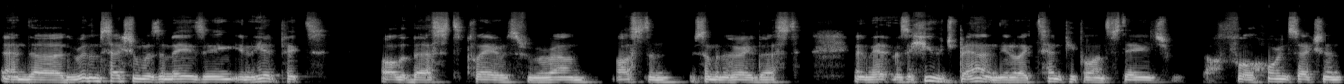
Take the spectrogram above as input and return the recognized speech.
And uh, the rhythm section was amazing. You know, he had picked all the best players from around Austin, some of the very best. And had, it was a huge band, you know, like 10 people on stage, a full horn section.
